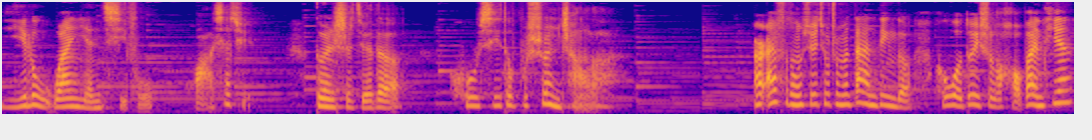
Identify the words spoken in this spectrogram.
一路蜿蜒起伏滑下去，顿时觉得呼吸都不顺畅了。而 F 同学就这么淡定地和我对视了好半天。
